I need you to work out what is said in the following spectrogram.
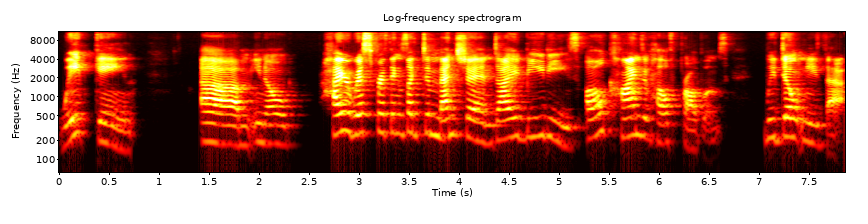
weight gain, um, you know, higher risk for things like dementia and diabetes, all kinds of health problems. We don't need that.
